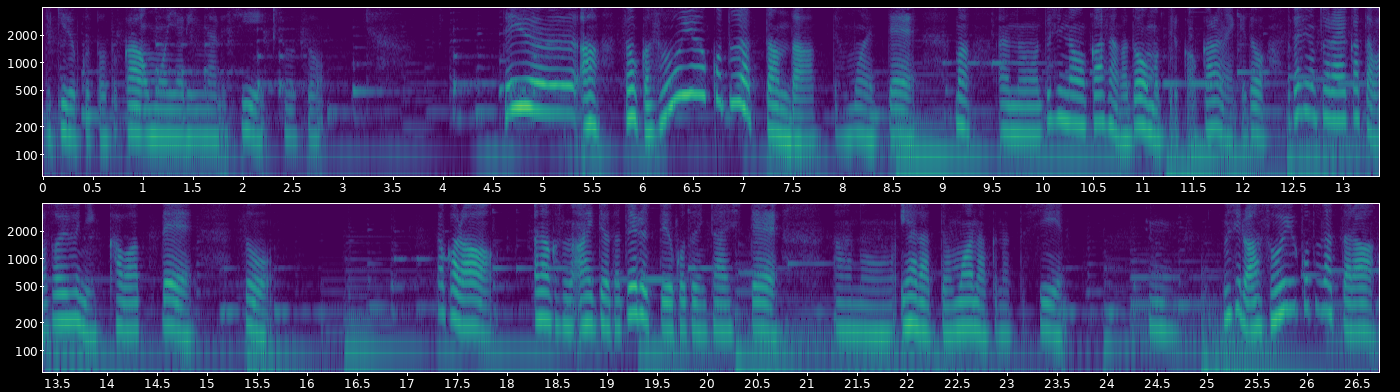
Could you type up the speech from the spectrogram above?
できることとか思いやりになるし、そうそう。っていう、あ、そうか、そういうことだったんだって思えて、まあ、あの、私のお母さんがどう思ってるかわからないけど、私の捉え方はそういう風に変わって、そう。だから、なんかその相手を立てるっていうことに対して、あの、嫌だって思わなくなったし、うん。むしろ、あ、そういうことだったら、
